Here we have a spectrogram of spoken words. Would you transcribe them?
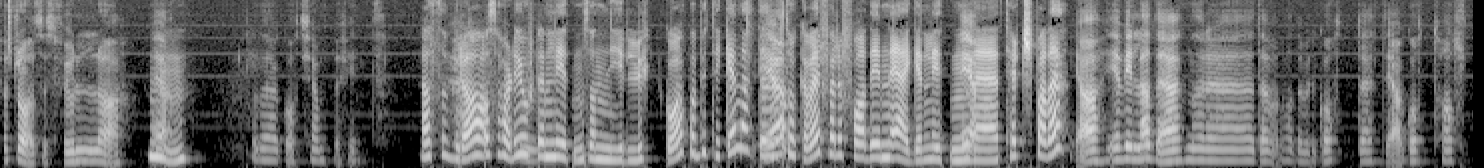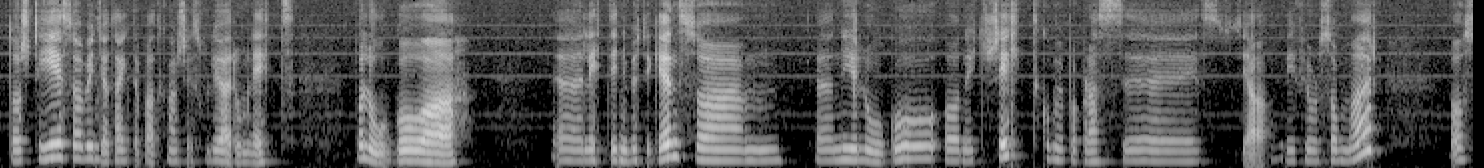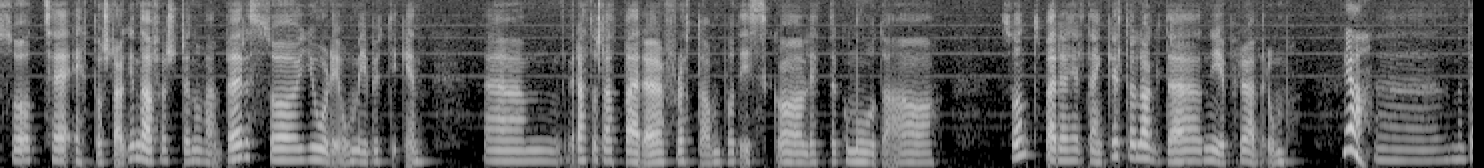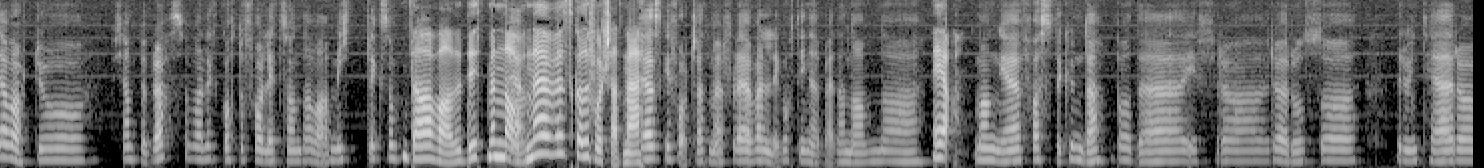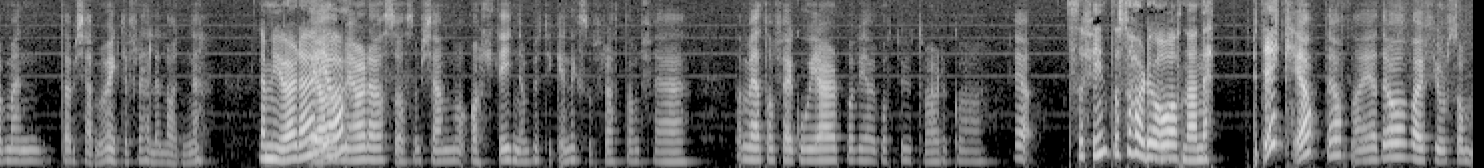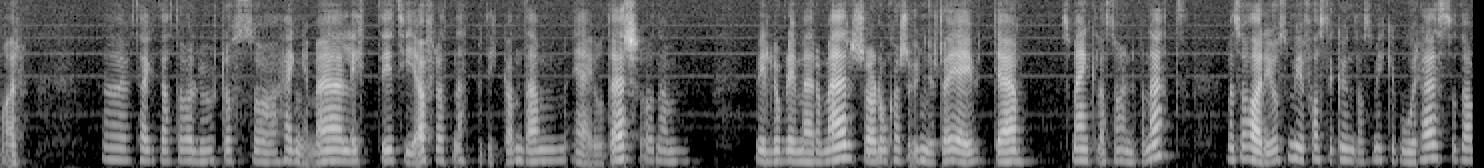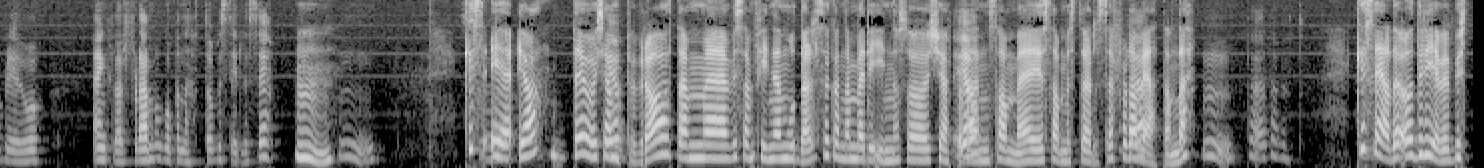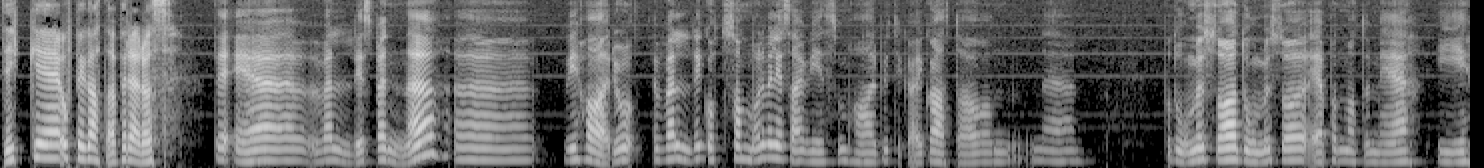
forståelsesfulle, og ja, Mm. så det har gått kjempefint. Ja, så bra. Og så har du gjort en liten sånn ny look òg på butikken etter Ja. du tok over, for å få din egen liten Ja. eh, touch på det. Ja, jeg ville det. Når eh, det hadde vel gått et ja, godt halvt års tid, så begynte jeg å tenke på at kanskje jeg skulle gjøre om litt på logo og eh, litt inn i butikken. Så um, eh, ny logo og nytt skilt kom jo på plass eh, ja, i fjor sommer. Og så til ettårsdagen, da, 1. november, så gjorde jeg om i butikken. Um, rett og slett bare flytta den på disk og litt kommoder og sånt. Bare helt enkelt. Og lagde nye prøverom. Ja. Uh, men det ble jo kjempebra. Så det var litt godt å få litt sånn Da var mitt, liksom. Da var det ditt. Men navnet skal du fortsette med. Det skal jeg fortsette med, for det er veldig godt innarbeida navn. Og Ja. mange faste kunder, både fra Røros og rundt her. Og, men de kommer jo egentlig fra hele landet. De gjør det, Ja, ja. de gjør det, altså. Som kommer og alltid innom butikken, liksom, for at de, får, de vet de får god hjelp, og vi har godt utvalg. og ja. Så fint. Og så har du jo åpna nettbutikk. Ja, det åpna jeg. Det var i fjor sommer. Eh, Jeg tenkte at det var lurt også å henge med litt i tida, for at nettbutikkene de er jo der, og de vil jo bli mer og mer. Selv om kanskje understøy er jo ikke det som er enklest å handle på nett. Men så har jeg jo så mye faste kunder som ikke bor her, så da blir det jo enklere for dem å gå på nettet og bestille seg. Mm. Mm. Er, ja, det er jo kjempebra. at de, eh, hvis de finner en modell, så kan de bare inn og så kjøpe Ja. den samme i samme størrelse, for da Ja. vet de det. Mm, det er det. Hvordan er det å drive butikk eh, oppe i gata på Røros? Det er veldig spennende. Eh, vi har jo veldig godt samhold, vil jeg si, vi som har butikker i gata og på Domus. Og Domus er på en måte med i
